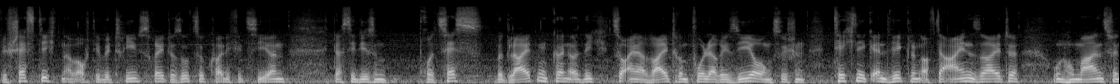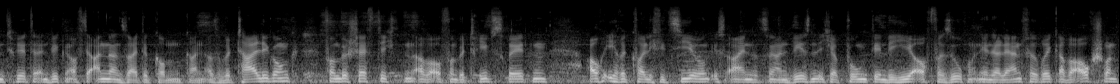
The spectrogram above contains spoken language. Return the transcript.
Beschäftigten, aber auch die Betriebsräte so zu qualifizieren, dass sie diesen Prozess begleiten können und nicht zu einer weiteren Polarisierung zwischen Technikentwicklung auf der einen Seite und humanzentrierter Entwicklung auf der anderen Seite kommen kann. Also Beteiligung von Beschäftigten, aber auch von Betriebsräten. Auch ihre Qualifizierung ist ein, ein wesentlicher Punkt, den wir hier auch versuchen in der Lernfabrik, aber auch schon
